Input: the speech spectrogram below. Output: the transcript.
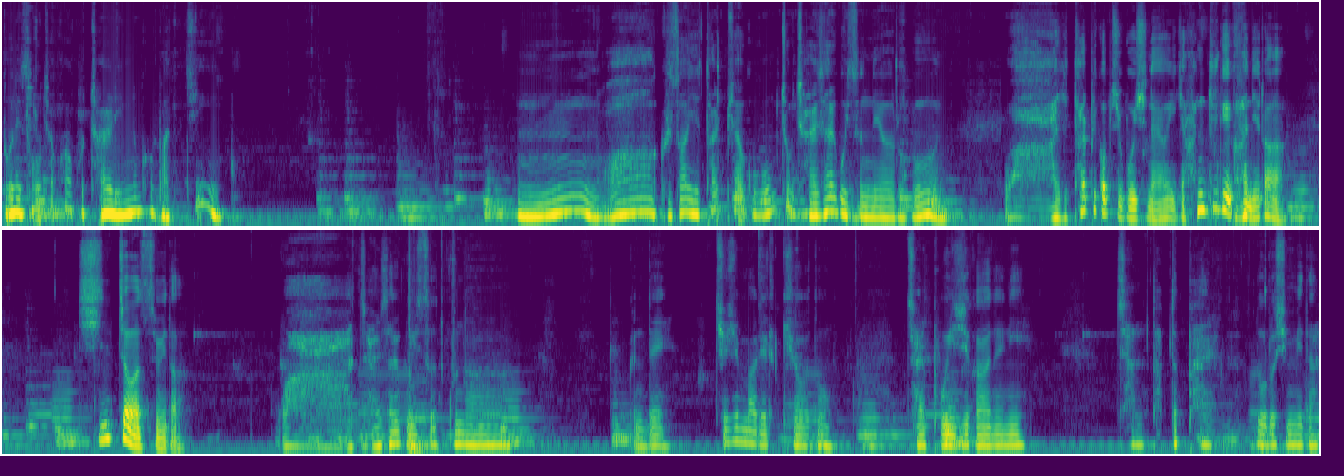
너네 성장하고 잘 있는 거 맞지? 음, 와, 그 사이에 탈피하고 엄청 잘 살고 있었네요, 여러분. 와, 이 탈피 껍질 보이시나요? 이게 한두 개가 아니라 진짜 많습니다. 와, 잘 살고 있었구나. 근데 70마리를 키워도 잘 보이지가 않으니 참 답답할 노릇입니다.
